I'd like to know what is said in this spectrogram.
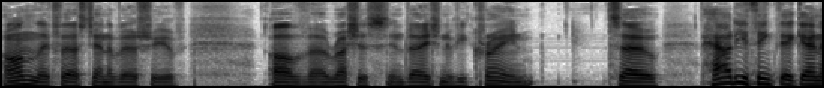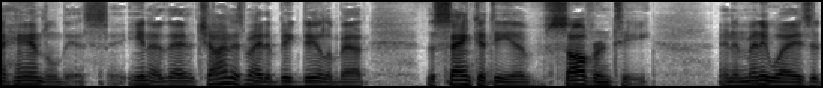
on the first anniversary of of uh, Russia's invasion of Ukraine. So, how do you think they're going to handle this? You know, China's made a big deal about the sanctity of sovereignty, and in many ways, it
